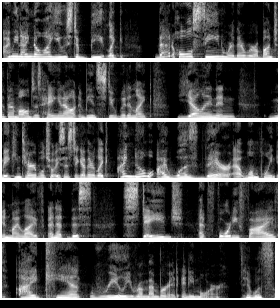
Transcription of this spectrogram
I mean, I know I used to be like that whole scene where there were a bunch of them all just hanging out and being stupid and like yelling and making terrible choices together. Like I know I was there at one point in my life, and at this stage at 45, I can't really remember it anymore. It was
